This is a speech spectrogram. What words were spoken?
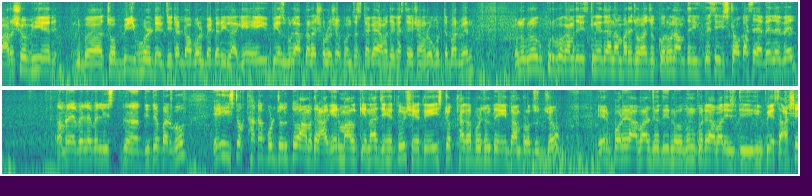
বারোশো ভিএর চব্বিশ ভোল্টের যেটা ডবল ব্যাটারি লাগে, এই ইউপিএসগুলো আপনারা ষোলোশো পঞ্চাশ টাকায় আমাদের কাছ থেকে সংগ্রহ করতে পারবেন। অনুগ্রহপূর্বক আমাদের স্ক্রিনে দেওয়া নাম্বারে যোগাযোগ করুন। আমাদের ইউপিএসের স্টক আছে অ্যাভেলেবেল আমরা অ্যাভেলেবেল দিতে পারব। এই স্টক থাকা পর্যন্ত আমাদের আগের মাল কেনা যেহেতু, সেহেতু এই স্টক থাকা পর্যন্ত এই দাম প্রযোজ্য। এরপরে আবার যদি নতুন করে আবার ইউপিএস আসে,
